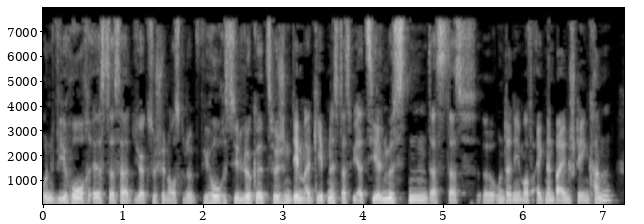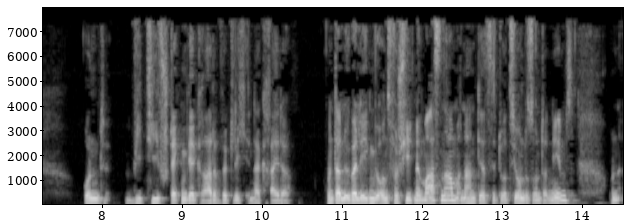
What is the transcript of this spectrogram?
und wie hoch ist, das hat Jörg so schön ausgedrückt, wie hoch ist die Lücke zwischen dem Ergebnis, das wir erzielen müssten, dass das äh, Unternehmen auf eigenen Beinen stehen kann und wie tief stecken wir gerade wirklich in der Kreide. Und dann überlegen wir uns verschiedene Maßnahmen anhand der Situation des Unternehmens. Und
